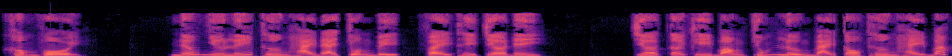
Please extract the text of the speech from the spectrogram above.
Không vội. Nếu như Lý Thương Hải đã chuẩn bị, vậy thì chờ đi. Chờ tới khi bọn chúng lưỡng bại câu thương hãy bắt.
